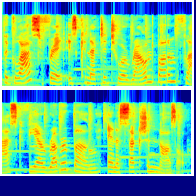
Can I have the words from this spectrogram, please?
The glass frit is connected to a round bottom flask via rubber bung and a suction nozzle.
